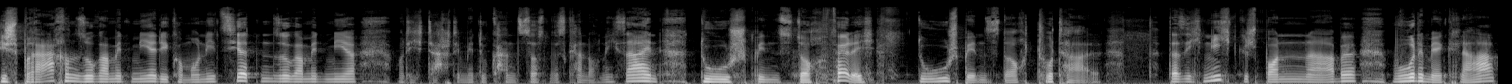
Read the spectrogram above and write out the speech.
die sprachen sogar mit mir, die kommunizierten sogar mit mir und ich dachte mir, du kannst das, das kann doch nicht sein. Du spinnst doch völlig. Du spinnst doch total. Dass ich nicht gesponnen habe, wurde mir klar,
